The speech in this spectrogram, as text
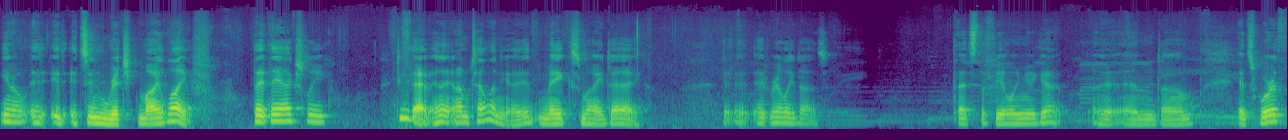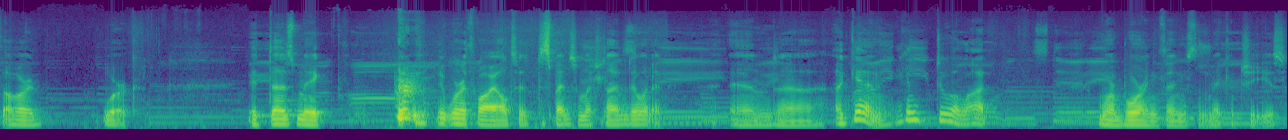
you know, it, it, it's enriched my life." They they actually do that, and I'm telling you, it makes my day. It, it really does. That's the feeling you get, and um, it's worth the hard work. It does make it worthwhile to, to spend so much time doing it. And uh, again, you can do a lot more boring things than making cheese.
